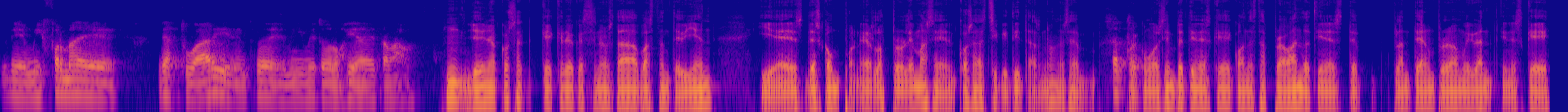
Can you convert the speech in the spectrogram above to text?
mi forma de, de actuar y dentro de mi metodología de trabajo. Mm, y hay una cosa que creo que se nos da bastante bien y es descomponer los problemas en cosas chiquititas, ¿no? O sea, como siempre tienes que, cuando estás probando, tienes que plantear un problema muy grande, tienes que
